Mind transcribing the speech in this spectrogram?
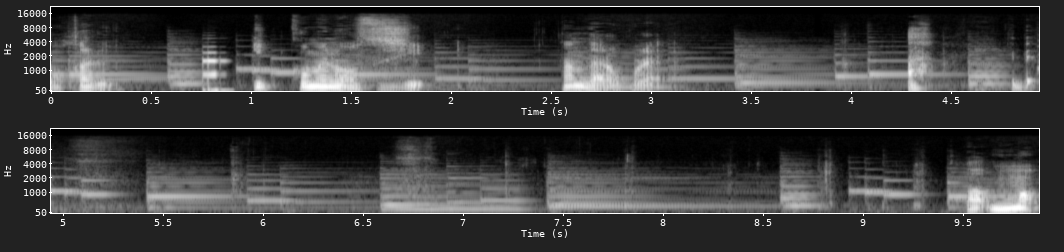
わかる ?1 個目のお寿司。なんだろう、これ。あ、やべ。あ、うまっ。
